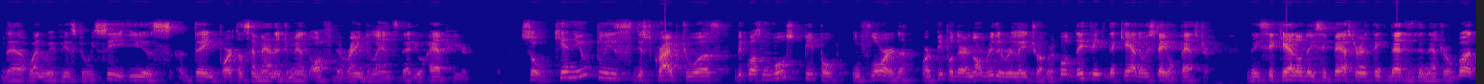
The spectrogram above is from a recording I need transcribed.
that when we visit we see is the importance and management of the rangelands that you have here. So, can you please describe to us because most people in Florida or people that are not really related to agriculture, they think the cattle stay on pasture. They see cattle, they see pasture, and think that is the natural. But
